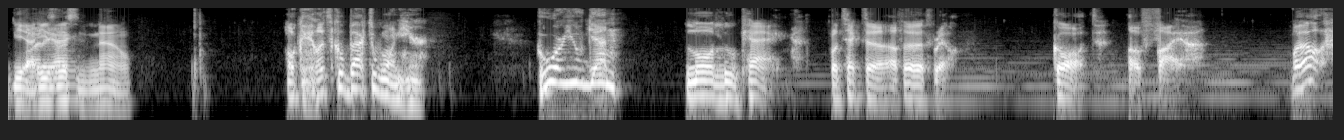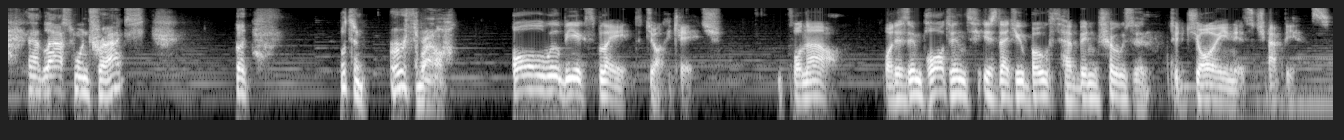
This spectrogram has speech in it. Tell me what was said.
Yeah, he's listening now. Okay, let's go back to one here. Who are you again? Lord Liu Kang, protector of Earthrealm, god of fire. Well, that last one tracks. But what's an Earth realm? All will be explained, Johnny Cage. For now, what is important is that you both have been chosen to join its champions.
